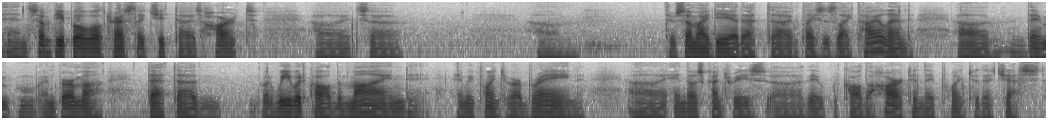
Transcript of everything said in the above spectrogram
and some people will translate chitta as heart. Uh, it's a um, there's some idea that uh, in places like Thailand, uh, they, in Burma, that uh, what we would call the mind, and we point to our brain, uh, in those countries uh, they would call the heart, and they point to the chest.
